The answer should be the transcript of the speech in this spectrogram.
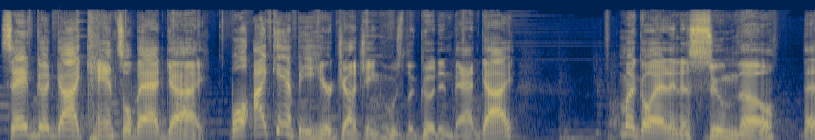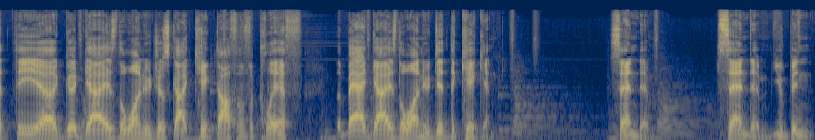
Save good guy, cancel bad guy. Well, I can't be here judging who's the good and bad guy. I'm gonna go ahead and assume, though, that the uh, good guy is the one who just got kicked off of a cliff. The bad guy is the one who did the kicking. Send him. Send him. You've been.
